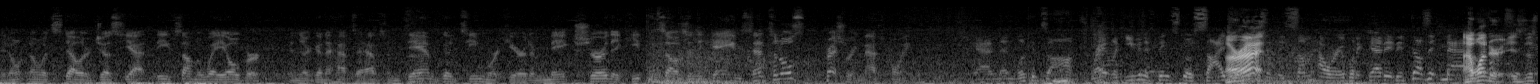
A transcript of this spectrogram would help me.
They don't know it's Stellar just yet. Thief's on the way over, and they're going to have to have some damn good teamwork here to make sure they keep themselves in the game. Sentinels pressuring match point. And then look at Zombs, right? Like even if things go sideways All right. and they somehow are able to get it, it doesn't matter. I wonder, is this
